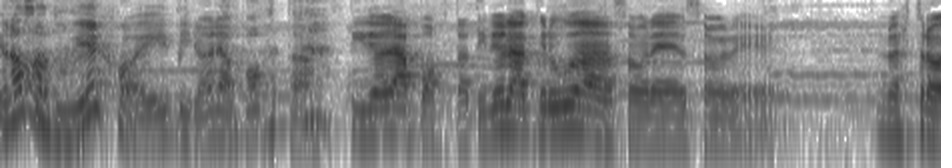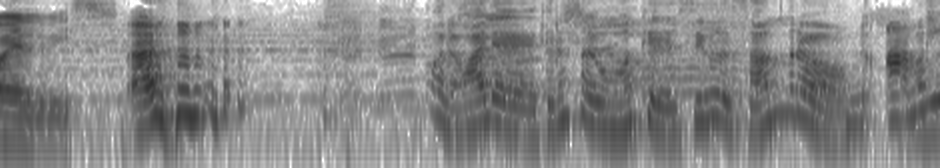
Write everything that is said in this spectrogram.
Grosso tu viejo ahí tiró la posta. tiró la posta, tiró la cruda sobre, sobre nuestro Elvis. Bueno, vale, ¿tenés algo más que decir de Sandro? No, a más mí,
